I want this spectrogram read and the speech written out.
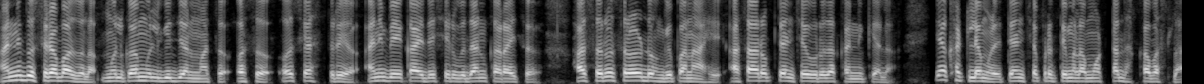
आणि दुसऱ्या बाजूला मुलगा मुलगी जन्माचं असं अशास्त्रीय आणि बेकायदेशीर विधान करायचं हा सरळ सरळ ढोंगेपणा आहे असा आरोप त्यांच्या विरोधकांनी केला. या खटल्यामुळे त्यांच्या प्रतिमेला मोठा धक्का बसला.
